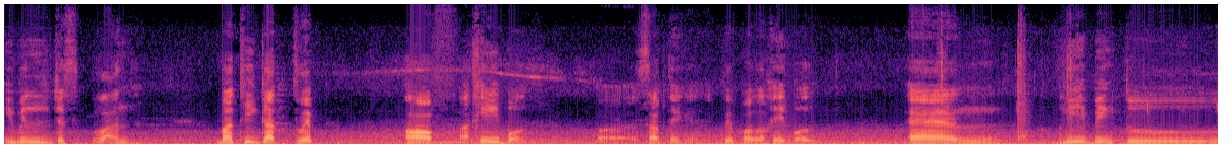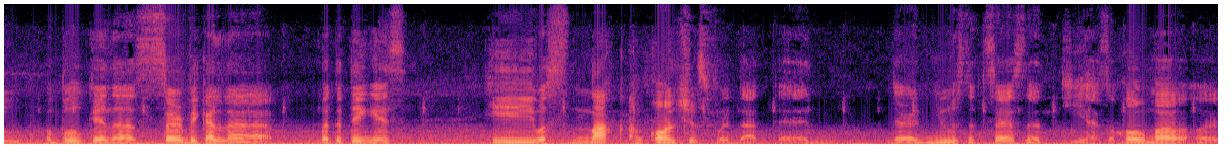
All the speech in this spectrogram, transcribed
he will just run, but he got tripped off a cable, uh, something, tripped off a cable, and leading to a broken uh, cervical. Uh, but the thing is, he was knocked unconscious for that, and there are news that says that he has a coma or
